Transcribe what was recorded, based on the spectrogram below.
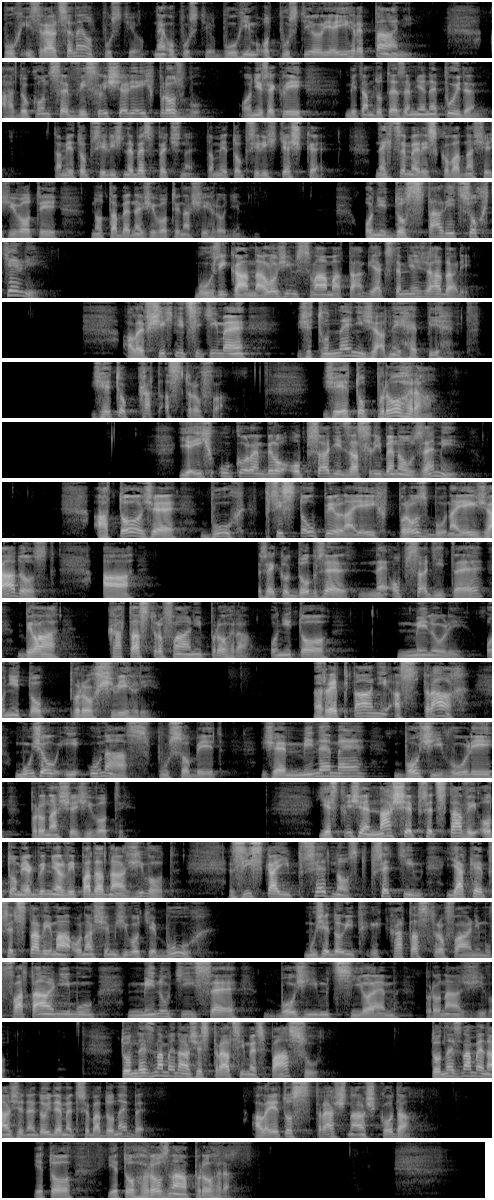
Bůh Izraelce neodpustil, neopustil. Bůh jim odpustil jejich reptání. A dokonce vyslyšel jejich prozbu. Oni řekli, my tam do té země nepůjdeme. Tam je to příliš nebezpečné, tam je to příliš těžké. Nechceme riskovat naše životy, notabene životy našich rodin. Oni dostali, co chtěli. Bůh říká, naložím s váma tak, jak jste mě žádali. Ale všichni cítíme, že to není žádný happy end. Že je to katastrofa. Že je to prohra. Jejich úkolem bylo obsadit zaslíbenou zemi. A to, že Bůh přistoupil na jejich prozbu, na jejich žádost a řekl, dobře, neobsadíte, byla katastrofální prohra. Oni to minuli, oni to prošvihli. Reptání a strach můžou i u nás způsobit, že mineme Boží vůli pro naše životy. Jestliže naše představy o tom, jak by měl vypadat náš život, získají přednost před tím, jaké představy má o našem životě Bůh, může dojít k katastrofálnímu, fatálnímu minutí se božím cílem pro náš život. To neznamená, že ztrácíme spásu. To neznamená, že nedojdeme třeba do nebe. Ale je to strašná škoda. Je to, je to hrozná prohra.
